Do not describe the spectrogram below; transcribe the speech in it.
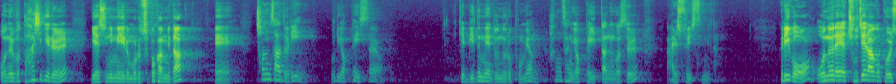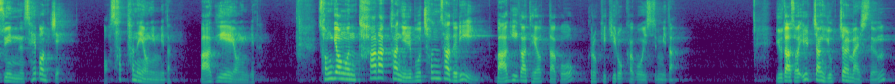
오늘부터 하시기를 예수님의 이름으로 축복합니다. 예, 천사들이 우리 옆에 있어요. 이렇게 믿음의 눈으로 보면 항상 옆에 있다는 것을 알 수 있습니다. 그리고 오늘의 주제라고 볼 수 있는 세 번째 어, 사탄의 영입니다. 마귀의 영입니다. 성경은 타락한 일부 천사들이 마귀가 되었다고 그렇게 기록하고 있습니다. 유다서 1장 6절 말씀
